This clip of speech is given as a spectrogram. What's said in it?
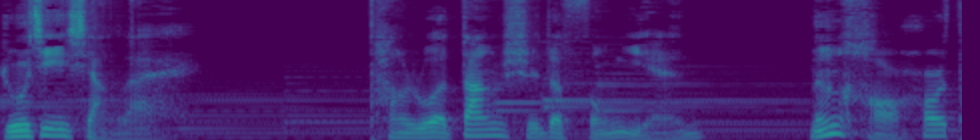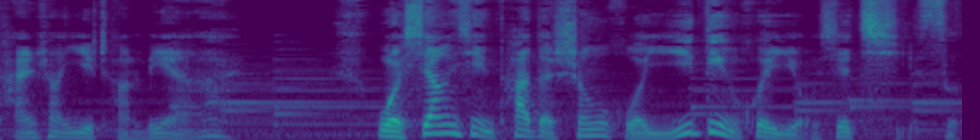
如今想来，倘若当时的冯岩，能好好谈上一场恋爱，我相信他的生活一定会有些起色。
